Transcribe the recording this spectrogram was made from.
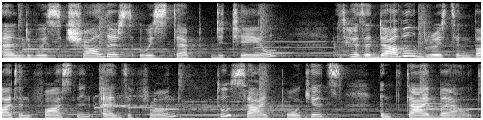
and with shoulders with step detail. It has a double-breasted button fastening at the front, two side pockets, and tie belt.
